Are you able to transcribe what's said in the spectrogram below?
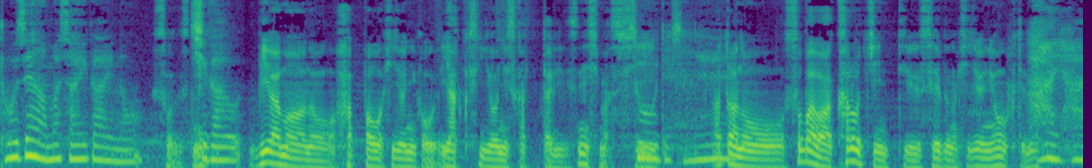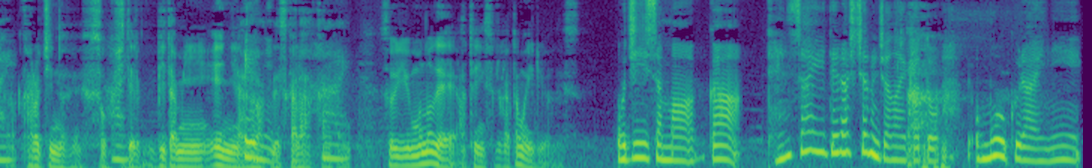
当然甘さ以外のそうですね。違う。ビワもあの葉っぱを非常にこう焼くように使ったりですねしますし。そうですね。あとあの蕎麦はカロチンっていう成分が非常に多くてね。はいはい。カロチンの不足してる、はい、ビタミン A になるわけですから、はい、そういうもので当てにする方もいるようです。おじい様が天才でいらっしゃるんじゃないかと思うくらいに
